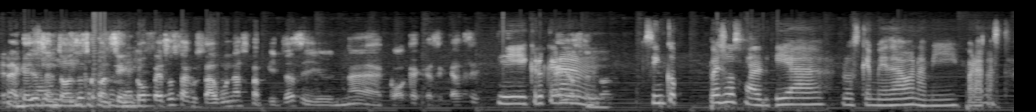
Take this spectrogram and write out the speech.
En aquellos entonces, cinco con cinco diarios. pesos te gustaban unas papitas y una coca casi casi. Sí, creo que eran entonces. cinco pesos al día los que me daban a mí para gastar.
